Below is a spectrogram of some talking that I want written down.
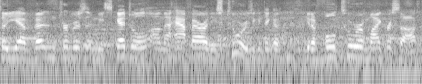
So you have interpreters, and we schedule on the half hour these tours. You can take a get a full tour of Microsoft.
